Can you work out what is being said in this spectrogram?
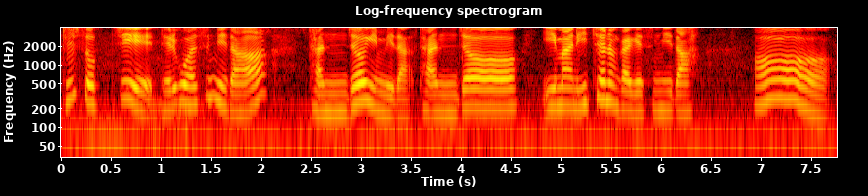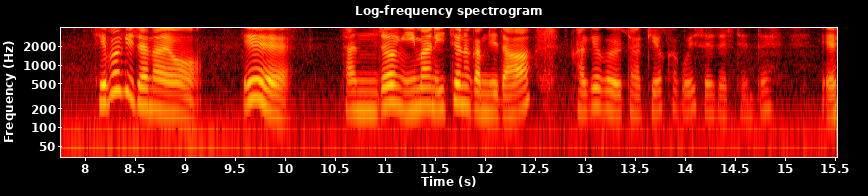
둘 수 없지 데리고 왔습니다. 단정입니다. 단정 22,000원 가겠습니다. 아, 대박이잖아요. 예. 단정 22,000원 갑니다. 가격을 다 기억하고 있어야 될 텐데. 예.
